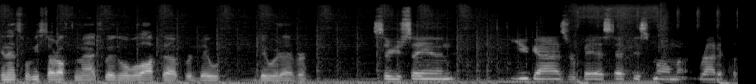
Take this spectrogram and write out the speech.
and that's what we start off the match with. We'll lock up or do do whatever. So you're saying you guys are best at this moment, right at the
